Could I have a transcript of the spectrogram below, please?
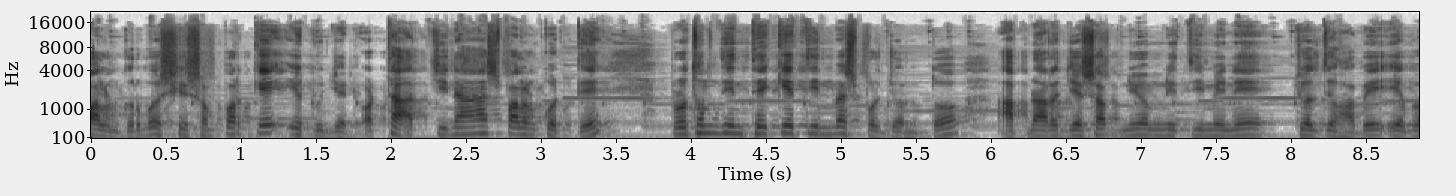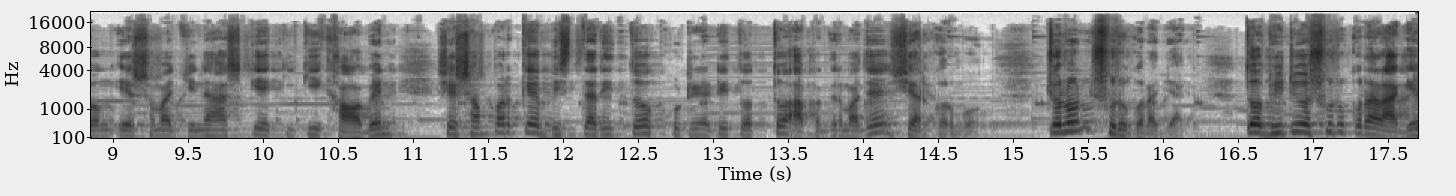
পালন করব সে সম্পর্কে এ টু জেড। অর্থাৎ চীনাহাঁস পালন করতে প্রথম দিন থেকে তিন মাস পর্যন্ত আপনার যেসব নিয়ম, নীতি মেনে চলতে হবে এবং এর সময় চীনাহাঁসকে কী কী খাওয়াবেন, সে সম্পর্কে বিস্তারিত খুঁটিনাটি তথ্য আপনাদের মাঝে শেয়ার করব। চলুন শুরু করা যাক। তো ভিডিও শুরু করার আগে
